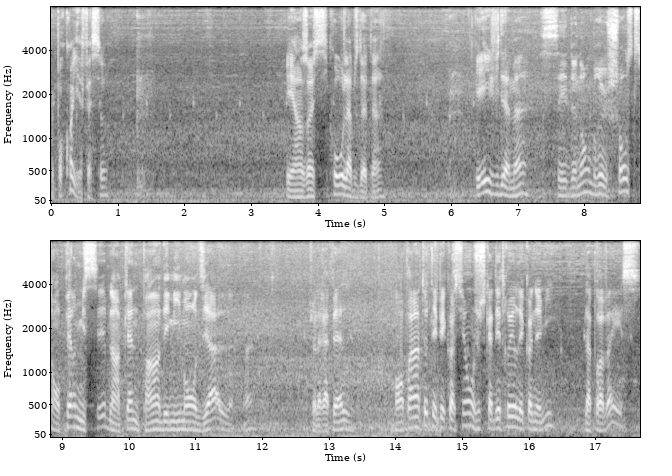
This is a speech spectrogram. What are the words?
Mais pourquoi il a fait ça? Et en un si court laps de temps, évidemment, c'est de nombreuses choses qui sont permissibles en pleine pandémie mondiale. Hein. Je le rappelle. On prend toutes les précautions jusqu'à détruire l'économie la province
